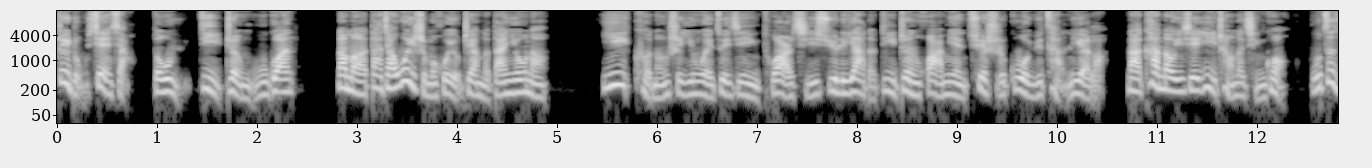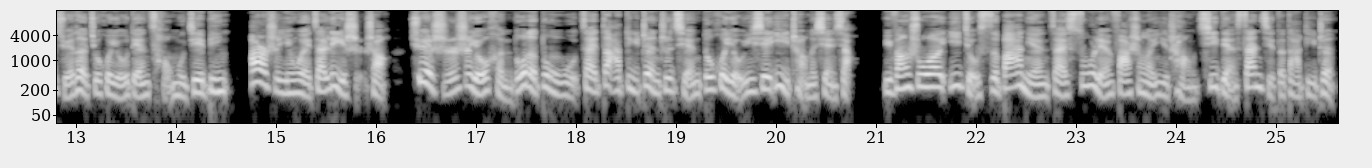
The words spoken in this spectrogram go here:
这种现象都与地震无关。那么，大家为什么会有这样的担忧呢？一可能是因为最近土耳其、叙利亚的地震画面确实过于惨烈了，那看到一些异常的情况。不自觉的就会有点草木皆兵。二是因为在历史上确实是有很多的动物在大地震之前都会有一些异常的现象，比方说一九四八年在苏联发生了一场七点三级的大地震，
